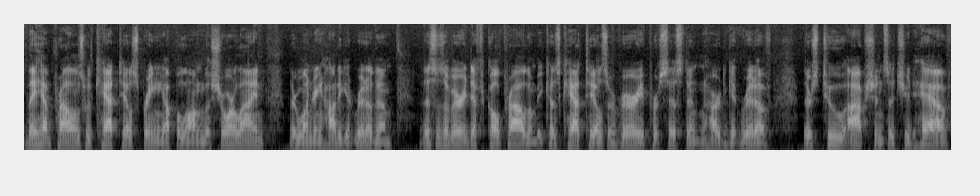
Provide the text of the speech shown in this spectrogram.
they have problems with cattails springing up along the shoreline. They're wondering how to get rid of them. This is a very difficult problem because cattails are very persistent and hard to get rid of. There's two options that you'd have.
